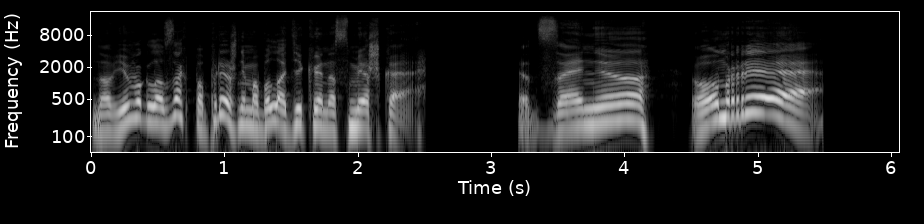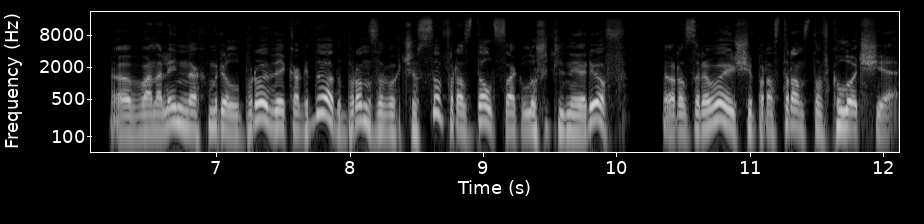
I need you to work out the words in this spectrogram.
но в его глазах по-прежнему была дикая насмешка. «Дзеню, умри!» Ван Линь нахмурил брови, когда от бронзовых часов раздался оглушительный рёв, разрывающий пространство в клочья.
